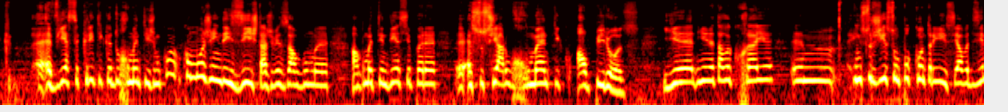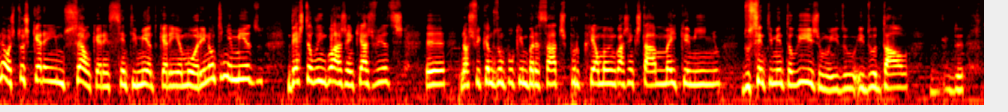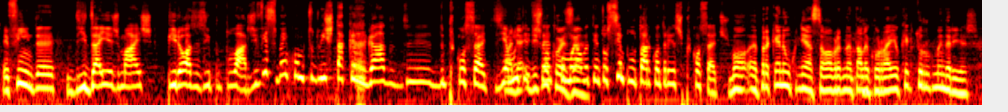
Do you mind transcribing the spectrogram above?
havia essa crítica do romantismo, co- como hoje ainda existe, às vezes, alguma, alguma tendência para eh, associar o romântico ao piroso. E a, e a Natália Correia hum, insurgia-se um pouco contra isso. E ela dizia: não, as pessoas querem emoção, querem sentimento, querem amor. E não tinha medo desta linguagem que às vezes eh, nós ficamos um pouco embaraçados porque é uma linguagem que está a meio caminho do sentimentalismo e do, e do tal, de, enfim, de, de ideias mais pirosas e populares. E vê-se bem como tudo isto está carregado de, de preconceitos. E é Olha, muito diz-me uma interessante como ela tentou sempre lutar contra esses preconceitos. Bom, eh, para quem não conhece a obra de Natália Correia, o que é que tu recomendarias?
